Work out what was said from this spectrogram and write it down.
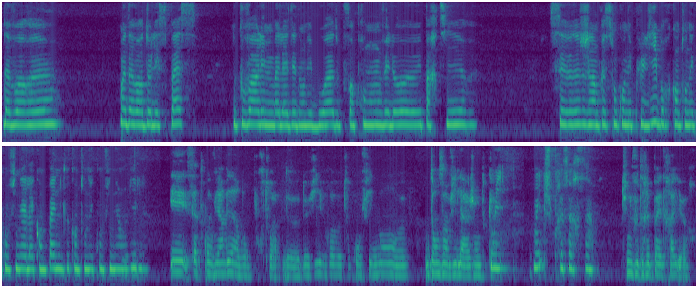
d'avoir euh, d'avoir de l'espace, de pouvoir aller me balader dans les bois, de pouvoir prendre mon vélo et partir j'ai l'impression qu'on est plus libre quand on est confiné à la campagne que quand on est confiné en ville. Et ça te convient bien donc pour toi de, vivre ton confinement euh, dans un village en tout cas Oui, oui, je préfère ça. Tu ne voudrais pas être ailleurs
